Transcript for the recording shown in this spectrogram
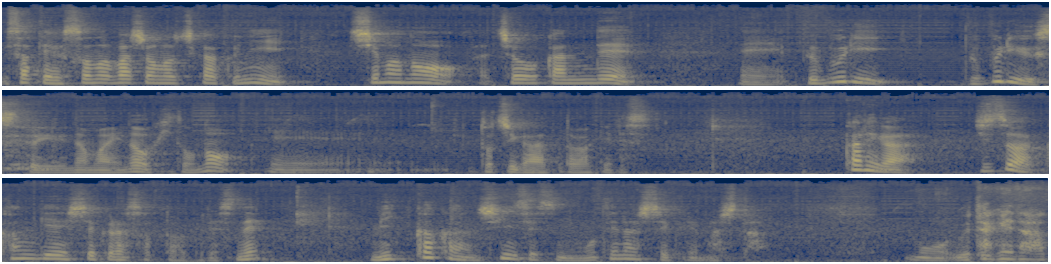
さてその場所の近くに島の長官で、えー、ブブリブブリウスという名前の人の、えー、土地があったわけです。彼が実は歓迎してくださったわけですね。3日間親切にもてなしてくれました。もう宴だ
